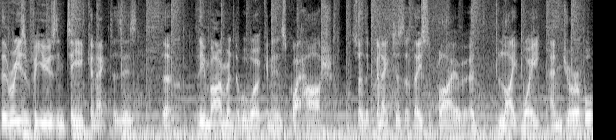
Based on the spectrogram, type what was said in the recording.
The reason for using TE connectors is that the environment that we're working in is quite harsh. So the connectors that they supply are, are lightweight and durable.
